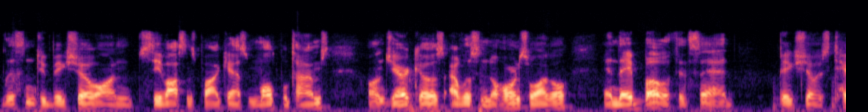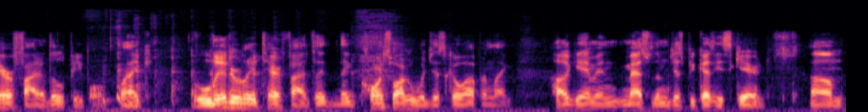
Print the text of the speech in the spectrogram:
listened to Big Show on Steve Austin's podcast multiple times. On Jericho's, I've listened to Hornswoggle, and they both have said Big Show is terrified of little people, like literally terrified. They, they Hornswoggle would just go up and like hug him and mess with him just because he's scared. Um,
